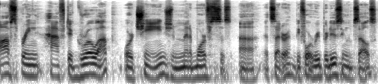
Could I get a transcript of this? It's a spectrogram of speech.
Offspring have to grow up or change and metamorphosis, uh, etc., before reproducing themselves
